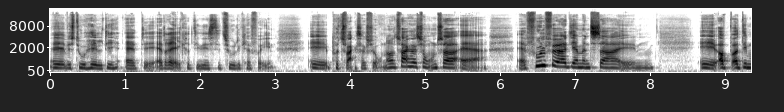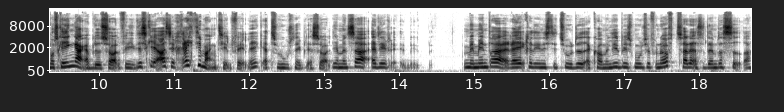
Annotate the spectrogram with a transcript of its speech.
øh, hvis du er heldig, at, øh, at Realkreditinstituttet kan få ind øh, på tvangsaktionen. Når tvangsaktionen så er, er fuldført, jamen så... Øh, øh, og, og det måske ikke engang er blevet solgt, fordi det sker også i rigtig mange tilfælde, ikke, at husene ikke bliver solgt, jamen så er det med mindre realkreditinstituttet er kommet en lille smule til fornuft, så er det altså dem, der sidder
